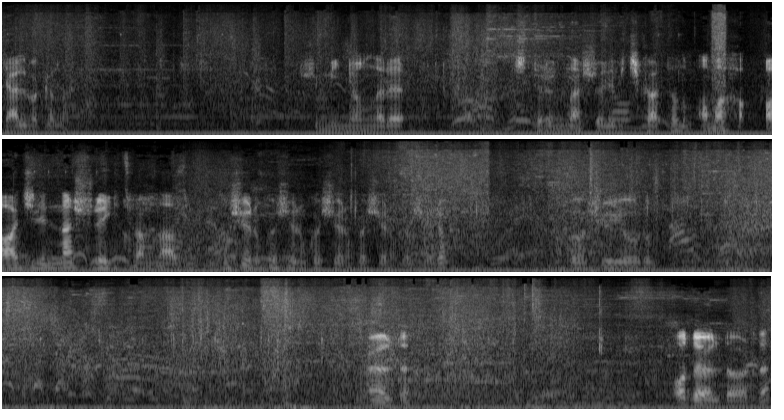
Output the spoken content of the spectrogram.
Gel bakalım. Şu minyonları çıtırından şöyle bir çıkartalım ama acilinden şuraya gitmem lazım. Koşuyorum, koşuyorum, koşuyorum, koşuyorum, koşuyorum. Koşuyorum. Öldü. O da öldü orada.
